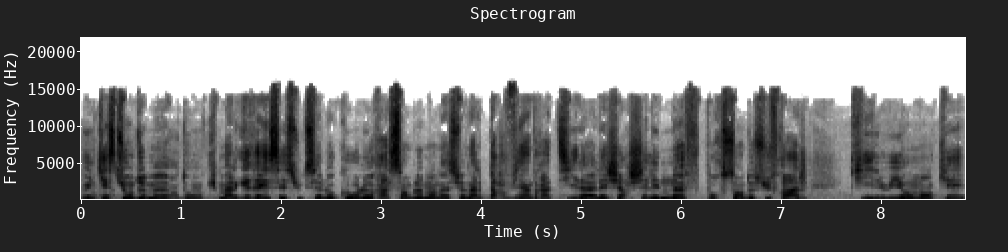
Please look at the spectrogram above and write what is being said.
Une question demeure donc. Malgré ses succès locaux, le Rassemblement national parviendra-t-il à aller chercher les 9% de suffrages qui lui ont manqué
